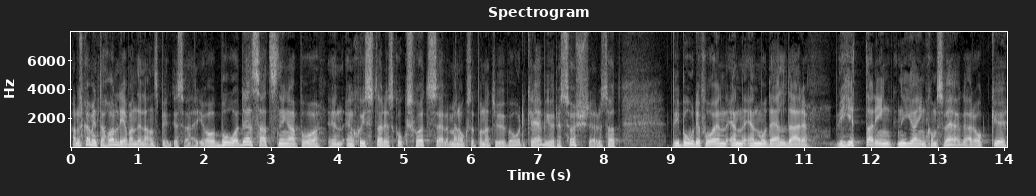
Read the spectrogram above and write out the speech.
Annars kan vi inte ha en levande landsbygd i Sverige. Och både satsningar på en, en schysstare skogsskötsel men också på naturvård kräver ju resurser. Så att vi borde få en, en, en modell där vi hittar in, nya inkomstvägar. Och eh,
